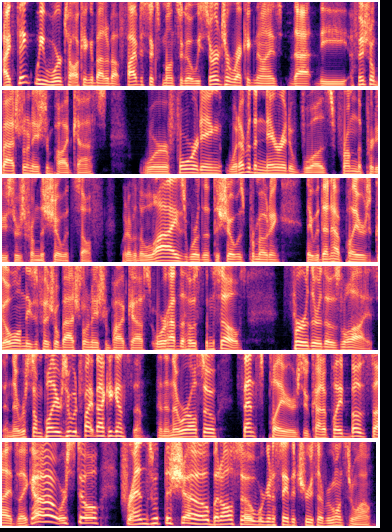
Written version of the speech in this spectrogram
I think we were talking about about five to six months ago. We started to recognize that the official Bachelor Nation podcasts were forwarding whatever the narrative was from the producers from the show itself. Whatever the lies were that the show was promoting, they would then have players go on these official Bachelor Nation podcasts or have the hosts themselves further those lies. And there were some players who would fight back against them. And then there were also fence players who kind of played both sides like, oh, we're still friends with the show, but also we're going to say the truth every once in a while.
